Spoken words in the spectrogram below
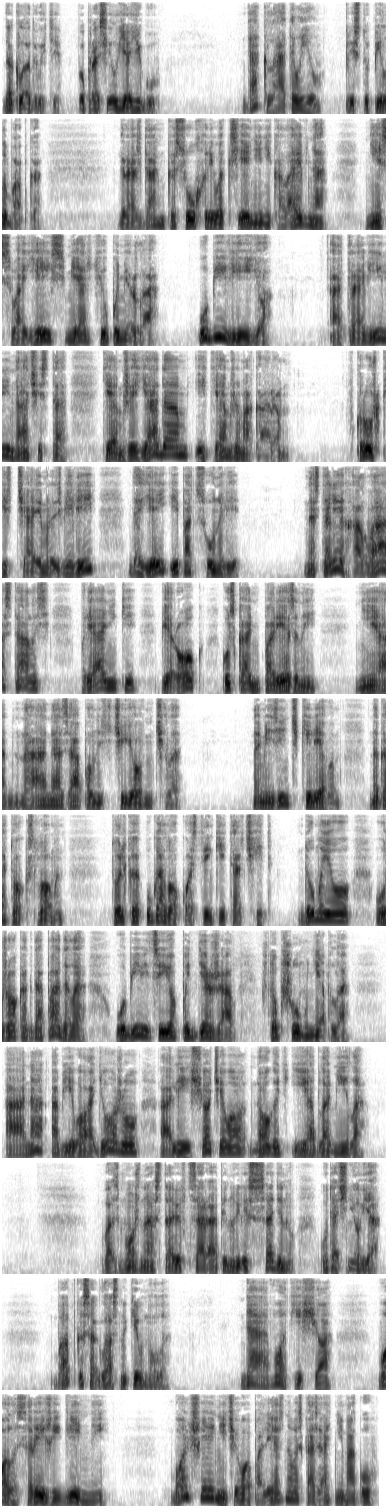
«Докладывайте», — попросил я Ягу. «Докладываю», — приступила бабка. «Гражданка Сухарева Ксения Николаевна не своей смертью померла. Убили ее. Отравили начисто тем же ядом и тем же макаром. В кружке с чаем развели, да ей и подсунули. На столе халва осталась, пряники, пирог кусками порезанный. Ни одна на заполнить чаевничала. На мизинчике левом ноготок сломан, только уголок остренький торчит. Думаю, уже когда падала, убивец ее поддержал, чтоб шуму не было. А она об его одежу, али еще чего, ноготь и обломила. «Возможно, оставив царапину или ссадину», — уточнил я. Бабка согласно кивнула. «Да, вот еще. Волос рыжий, длинный. Больше ничего полезного сказать не могу.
